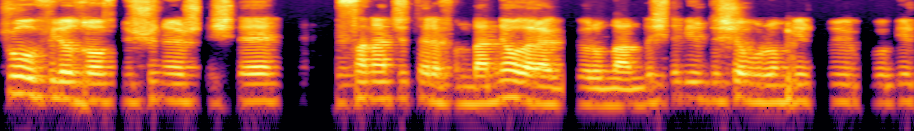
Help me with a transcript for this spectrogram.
çoğu filozof, düşünür, işte sanatçı tarafından ne olarak yorumlandı? İşte bir dışa vurum, bir duygu, bir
